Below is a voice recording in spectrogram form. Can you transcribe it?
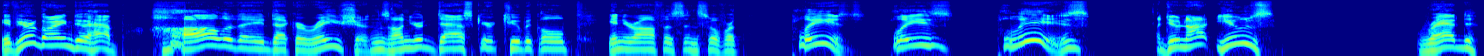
If you're going to have holiday decorations on your desk, your cubicle, in your office, and so forth, please, please, please do not use red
